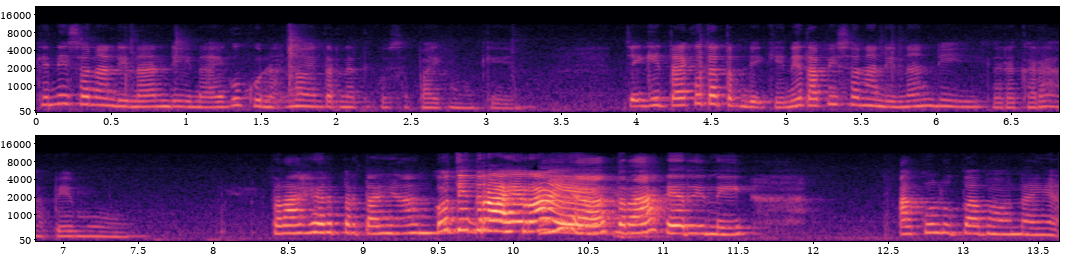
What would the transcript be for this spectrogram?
kini iso nandi-nandi. Nah iku gunakno internet iku sebaik mungkin. Cek kita itu tetep di kini tapi iso nandi-nandi gara-gara HP-mu Terakhir pertanyaan. Oh cek terakhir aja Iya, terakhir ini. Aku lupa mau nanya.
